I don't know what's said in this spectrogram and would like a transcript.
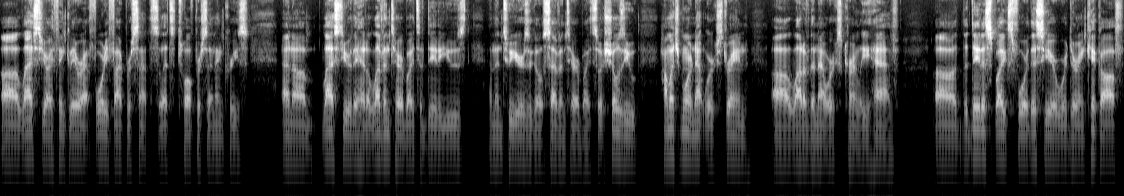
Uh, last year, I think they were at 45%, so that's a 12% increase. And um, last year, they had 11 terabytes of data used, and then two years ago, 7 terabytes. So it shows you how much more network strain uh, a lot of the networks currently have. Uh, the data spikes for this year were during kickoff,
